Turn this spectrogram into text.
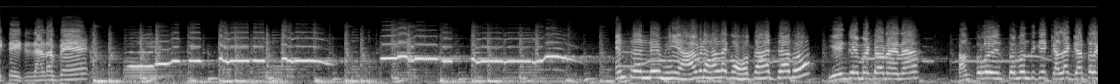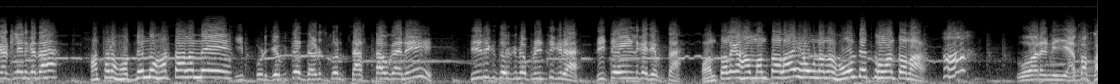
ఇట ఇటు నడపే. ఏంటండి మీ ఆవిడ హళ్ళకి హొత్తహచ్చారు ఏం చేయమంటావు నాయన? సంతలో ఇంతమందికి కళ్ళకి గంతలు కట్టలేను కదా? అసలు హొద్దెన్ను హత్తాలండి? ఇప్పుడు చెబితే దడుచుకొని చస్తావు గాని తీరికి దొరికినప్పుడు ఇంటికి రా. డీటెయిల్డ్గా చెప్తా. వంతలుగా హమ్మంతాలా? హోల్ తెచ్చుకోమంతాలా? ఓరని అబ్బప్ప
